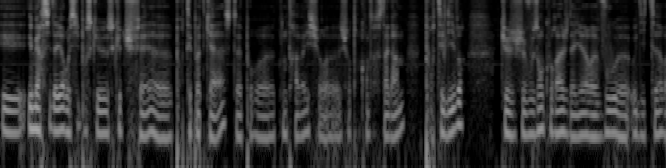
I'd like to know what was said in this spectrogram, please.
Et, merci d'ailleurs aussi pour ce que, ce que tu fais, euh, pour tes podcasts, pour ton travail sur, sur ton compte Instagram, pour tes livres, que je vous encourage d'ailleurs, vous auditeurs,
